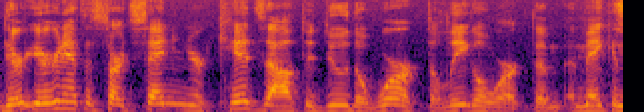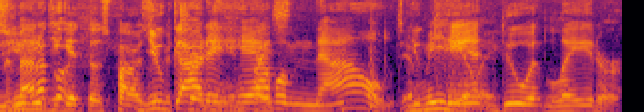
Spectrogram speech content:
you're going to have to start sending your kids out to do the work, the legal work, the uh, making So the you need to get those powers You got to have them now. You can't do it later. All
